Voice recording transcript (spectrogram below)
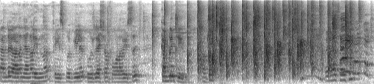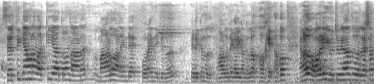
കണ്ട് കാണും ഞങ്ങൾ ഇന്ന് ഫേസ്ബുക്കിൽ ഒരു ലക്ഷം ഫോളോവേഴ്സ് കംപ്ലീറ്റ് ചെയ്തു. Okay selfie selfie camera work ചെയ്യാത്തതുകൊണ്ടാണ് മാളുമാണ് ഇതിന്റെ പുറകെ നിൽക്കുന്നത് എടുക്കുന്നത്. മാളുവിന്റെ കൈ കണ്ടല്ലോ. ഓക്കെ അപ്പം ഞങ്ങൾ ഓൾറെഡി യൂട്യൂബിനകത്ത് ഒരു ലക്ഷം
